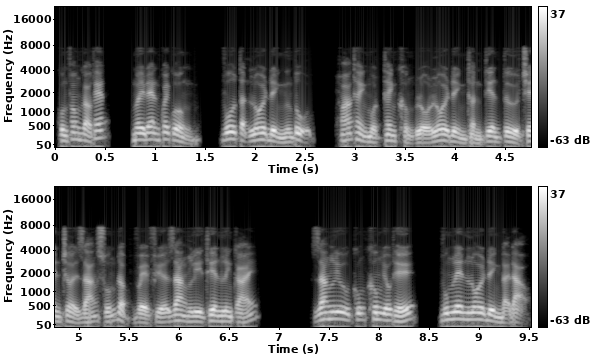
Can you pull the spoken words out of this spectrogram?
Cuồng phong gào thét, mây đen quay cuồng, vô tận lôi đỉnh ngưng tụ, hóa thành một thanh khổng lồ lôi đỉnh thần tiên từ trên trời giáng xuống đập về phía giang ly thiên linh cái. Giang lưu cũng không yếu thế, vung lên lôi đỉnh đại đạo,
